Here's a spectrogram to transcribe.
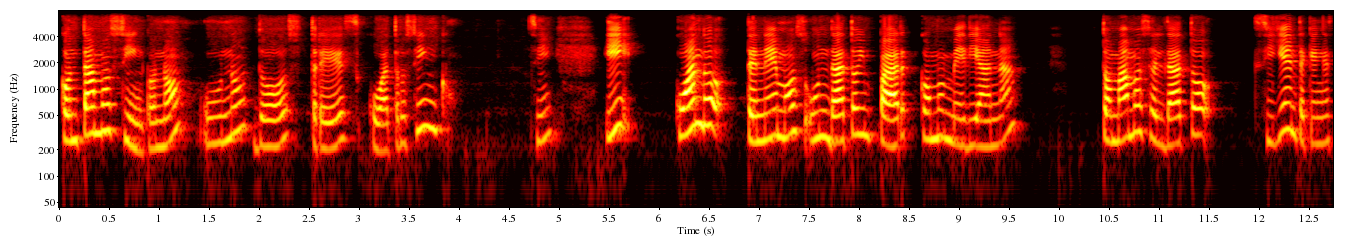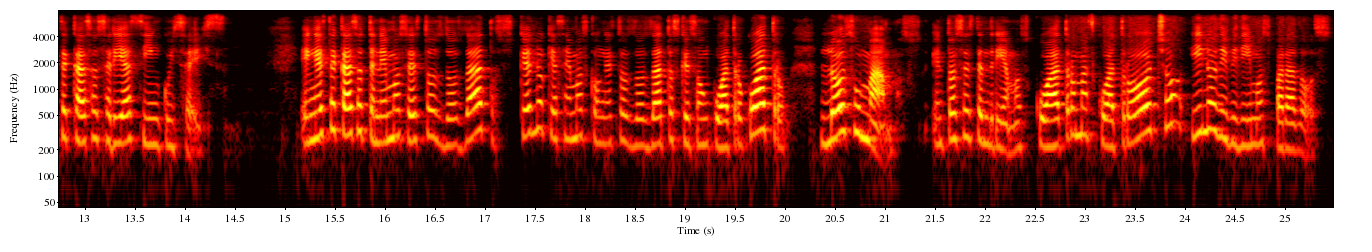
contamos 5, ¿no? 1, 2, 3, 4, 5. ¿Sí? Y cuando tenemos un dato impar como mediana, tomamos el dato siguiente, que en este caso sería 5 y 6. En este caso tenemos estos dos datos. ¿Qué es lo que hacemos con estos dos datos que son 4, 4? Lo sumamos. Entonces tendríamos 4 más 4, 8 y lo dividimos para 2.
